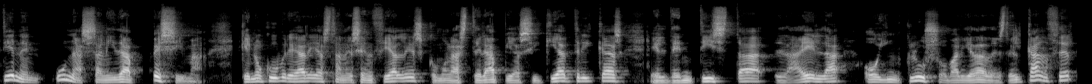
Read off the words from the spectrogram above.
tienen una sanidad pésima que no cubre áreas tan esenciales como las terapias psiquiátricas, el dentista, la ELA o incluso variedades del cáncer,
